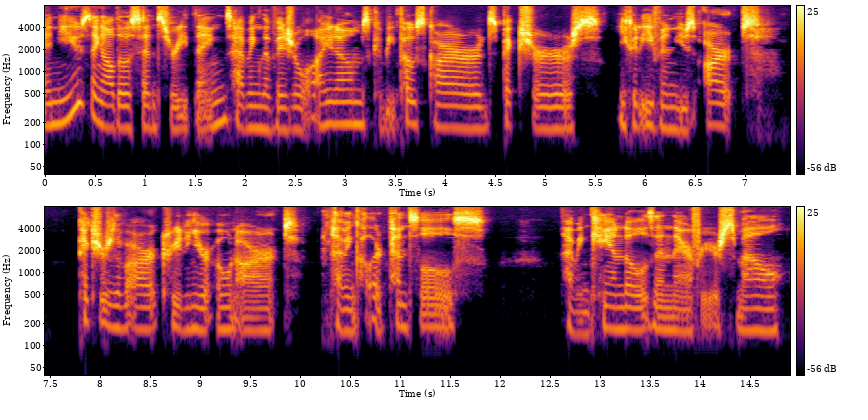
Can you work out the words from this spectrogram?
And using all those sensory things, having the visual items, could be postcards, pictures. You could even use art, pictures of art, creating your own art, having colored pencils, having candles in there for your smell,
